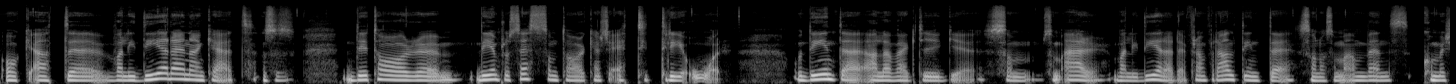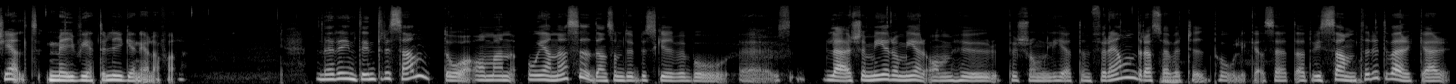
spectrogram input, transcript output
och att eh, validera en enkät. Alltså, det, tar, eh, det är en process som tar kanske ett till tre år. Och det är inte alla verktyg eh, som, som är validerade, framförallt inte sådana som används kommersiellt, mig veterligen i alla fall. Är det inte intressant då om man å ena sidan, som du beskriver Bo, eh, lär sig mer och mer om hur personligheten förändras mm. över tid på olika sätt, att vi samtidigt verkar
